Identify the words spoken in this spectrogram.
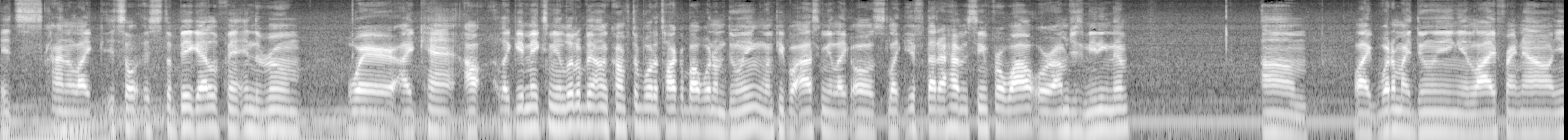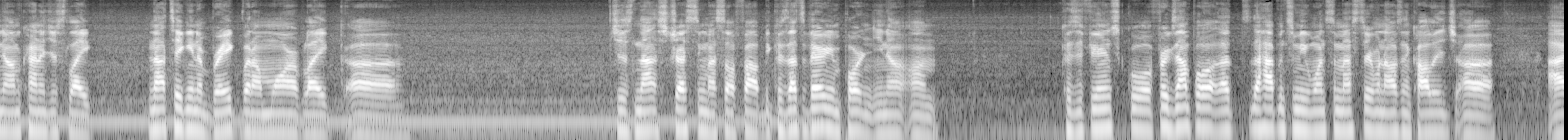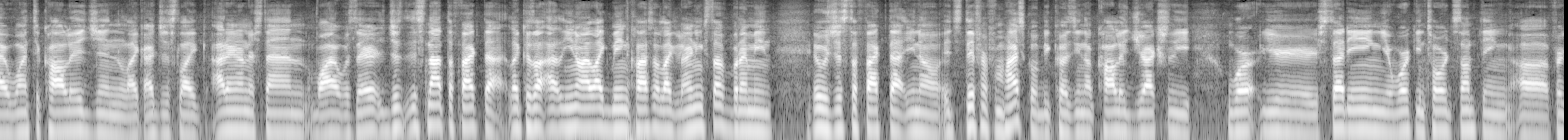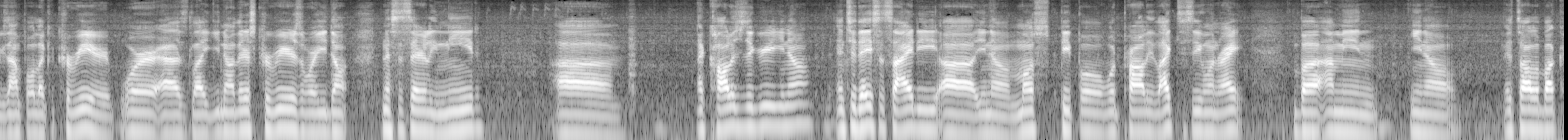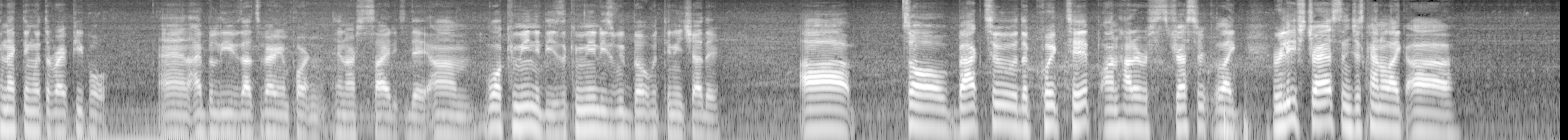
it's kind of like it's it's the big elephant in the room where i can't I, like it makes me a little bit uncomfortable to talk about what i'm doing when people ask me like oh it's like if that i haven't seen for a while or i'm just meeting them. Um like what am i doing in life right now? You know i'm kind of just like not taking a break but i'm more of like uh just not stressing myself out because that's very important you know um because if you're in school for example that, that happened to me one semester when i was in college uh i went to college and like i just like i didn't understand why i was there. It just it's not the fact that like because I, you know i like being in class i like learning stuff but i mean it was just the fact that you know it's different from high school because you know college you're actually work you're studying you're working towards something uh for example like a career whereas like you know there's careers where you don't necessarily need uh, a college degree you know? In today's society uh you know most people would probably like to see one right? But i mean you know it's all about connecting with the right people. And i believe that's very important in our society today. Um well communities the communities we built within each other. Uh so back to the quick tip on how to stress like relieve stress and just kind of like uh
